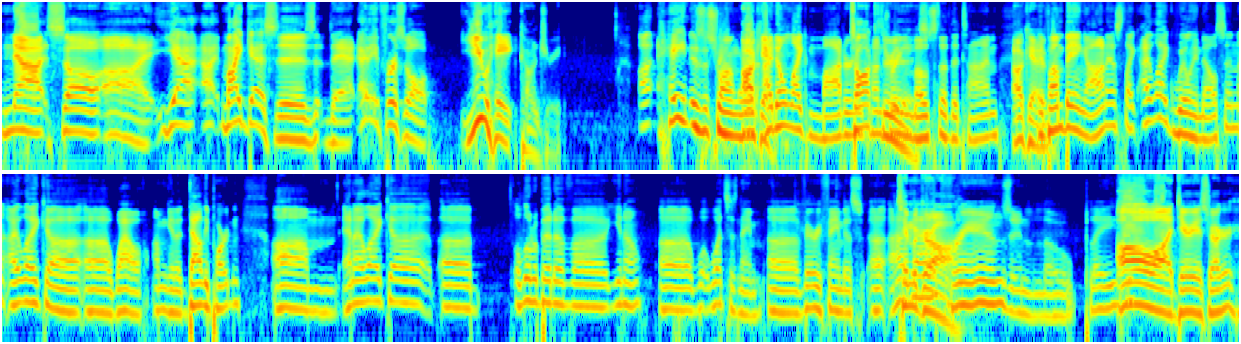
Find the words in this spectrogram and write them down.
nah, so uh, yeah, I, my guess is that I mean, first of all, you hate country. Uh, hate is a strong word. Okay. I don't like modern Talk country most of the time. Okay. If I'm being honest, like I like Willie Nelson. I like uh uh wow, I'm gonna Dolly Parton. Um and I like uh uh a little bit of uh you know uh what's his name uh very famous uh Tim McGraw. friends in low places. Oh, uh, Darius Rucker?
